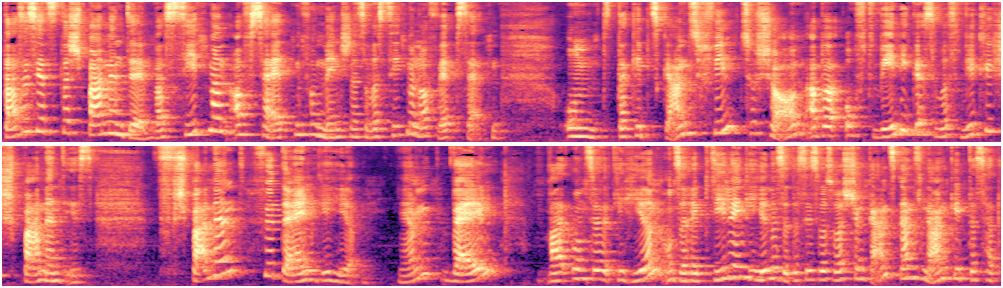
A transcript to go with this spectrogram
das ist jetzt das Spannende. Was sieht man auf Seiten von Menschen? Also was sieht man auf Webseiten? Und da gibt es ganz viel zu schauen, aber oft weniges, was wirklich spannend ist. Spannend für dein Gehirn. Ja? Weil unser Gehirn, unser Reptiliengehirn, also das ist was, was schon ganz, ganz lang gibt, das hat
